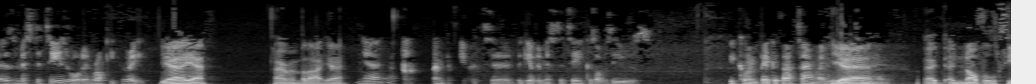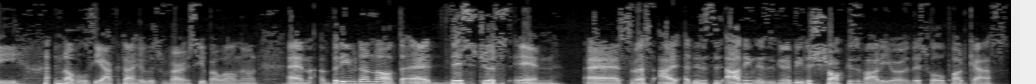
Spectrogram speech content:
as Mr. T's role in Rocky Three? yeah, yeah. I remember that. Yeah. Yeah, and they give it to they give it to Mr. T because obviously he was becoming big at that time. Like Yeah. a, a novelty novelty actor who was very super well known. Um, believe it or not, uh, this just in. Uh, Sylvester, I, this is, I think this is going to be the shockest value of this whole podcast.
